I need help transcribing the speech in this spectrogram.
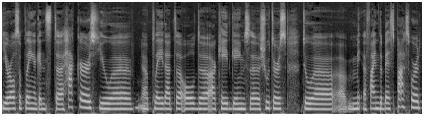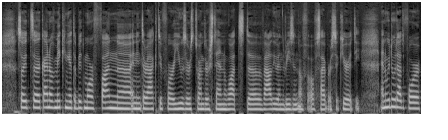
You're also playing against uh, hackers. You uh, uh, play that uh, old uh, arcade games, uh, shooters, to uh, uh, find the best password. So it's uh, kind of making it a bit more fun uh, and interactive for users to understand what's the value and reason of, of cybersecurity. And we do that for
